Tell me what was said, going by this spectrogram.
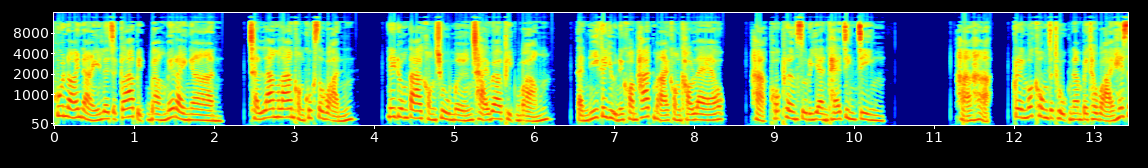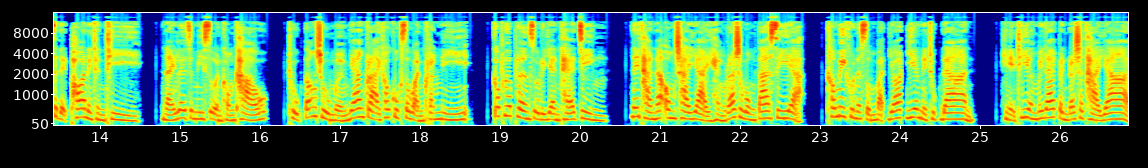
ผู้น้อยไหนเลยจะกล้าปิดบังไม่รายงาน ชั้นล่างๆของคุกสวรรค์ ในดวงตาของชูเหมิงฉายแววผิดหวัง แต่นี่ก็อยู่ในความคาดหมายของเขาแล้ว หากพบเพลิงสุริยันแท้จริง ๆ หาหะเกรงว่าคงจะถูกนำไปถวายให้เสด็จพ่อในทันที ไหนเลยจะมีส่วนของเขา ถูกต้องชูเหมิงย่างกลายเข้าคุกสวรรค์ครั้งนี้ ก็เพื่อเพลิงสุริยันแท้จริง ในฐานะองค์ชายใหญ่แห่งราชวงศ์ต้าเซีย เขามีคุณสมบัติยอดเยี่ยมในทุกด้าน เหตุที่ยังไม่ได้เป็นรัชทายาท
